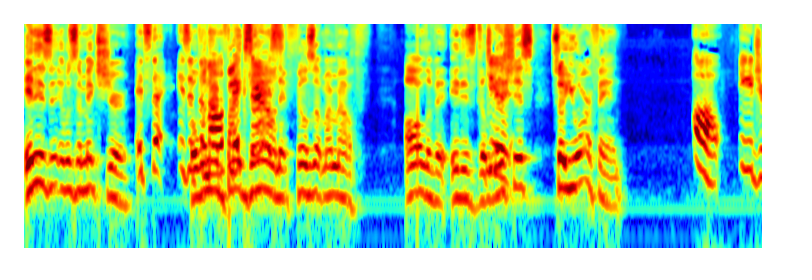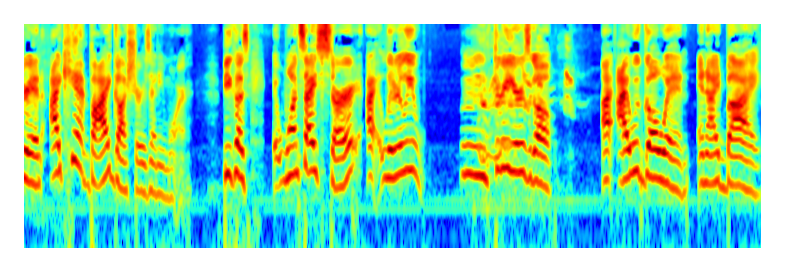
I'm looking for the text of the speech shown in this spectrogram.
It is. It was a mixture. It's the. Is it But the when I bite mixers? down, it fills up my mouth. All of it. It is delicious. So you are a fan. Oh, Adrian, I can't buy Gushers anymore because once I start, I literally mm, three years ago, I, I would go in and I'd buy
